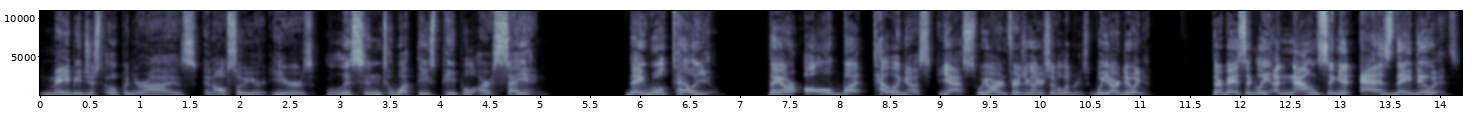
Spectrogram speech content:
maybe just open your eyes and also your ears. Listen to what these people are saying. They will tell you. They are all but telling us, yes, we are infringing on your civil liberties. We are doing it. They're basically announcing it as they do it.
